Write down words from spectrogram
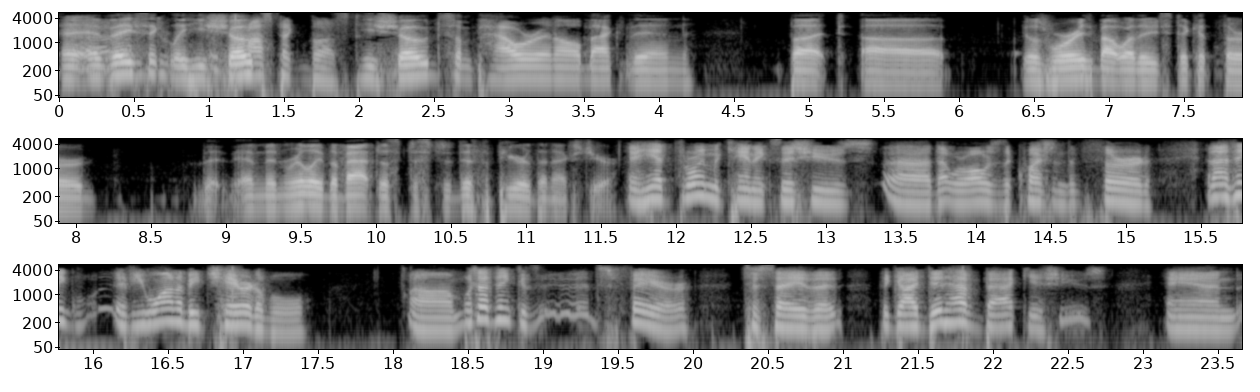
And- and Uh, basically he showed- prospect bust. he showed some power and all back then, but uh, there was worries about whether he'd stick at third, and then really the bat just just disappeared the next year. And he had throwing mechanics issues uh, that were always the question at third. And I think if you want to be charitable, um, which I think is it's fair to say that the guy did have back issues, and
